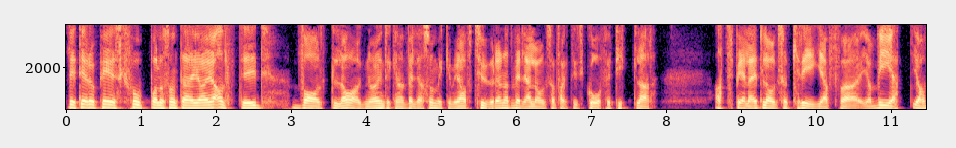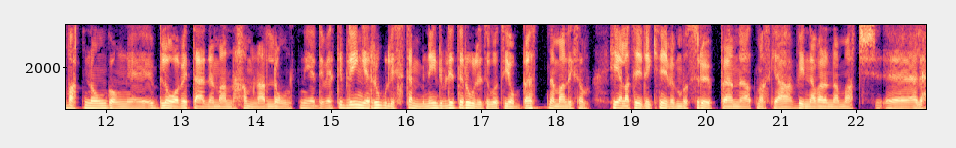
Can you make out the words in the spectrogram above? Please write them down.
lite europeisk fotboll och sånt där. Jag har ju alltid valt lag. Nu har jag inte kunnat välja så mycket, men jag har haft turen att välja lag som faktiskt går för titlar att spela ett lag som krigar för, jag vet, jag har varit någon gång eh, i Blåvitt där när man hamnar långt ner. Det, vet, det blir ingen rolig stämning, det blir inte roligt att gå till jobbet när man liksom hela tiden kniven mot strupen, att man ska vinna varenda match, eh, eller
